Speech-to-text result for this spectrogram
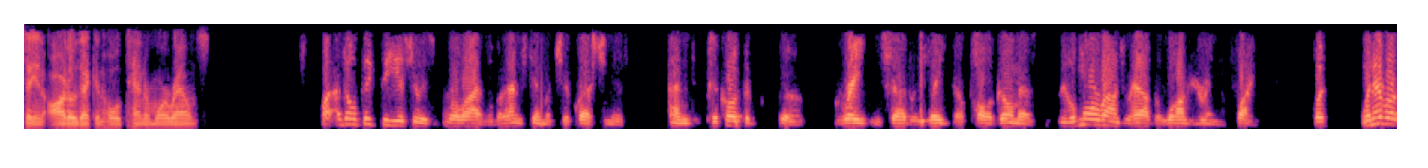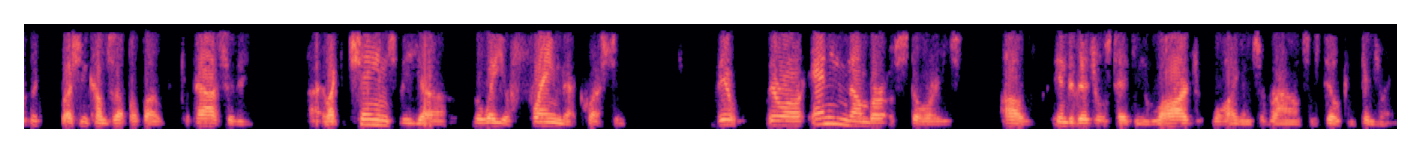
say, an auto that can hold 10 or more rounds? Well, I don't think the issue is reliable, but I understand what your question is. And to quote the, the great and sadly late uh, Paul Gomez, the more rounds you have, the longer you're in the fight. But whenever the question comes up about capacity, I'd like to change the uh, the way you frame that question. There there are any number of stories of individuals taking large volumes of rounds and still continuing.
